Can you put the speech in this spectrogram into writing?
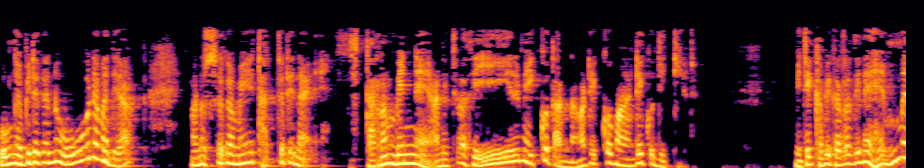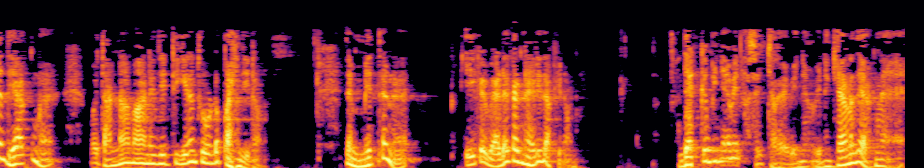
උන් අපිට කරන ඕනම දෙයක් manussකමේ தත්තට නැහැ. තරම් වෙන්නේ නැහැ. අනිත්ව සීරම එක්ක තන්නවට එක්ක මාන්නට එක්ක දික්කියට. මිත්‍යක් අපි කරලා තියෙන හැම දෙයක්ම ওই තණ්හා මාන දිට්ඨි කියන තුරට පහඳිනවා. දැන් මෙතන ඒක වැඩ කරන හැටි දකිනවා. දැක්ක මිනිහ වෙනස් එච්චරයි වෙන වෙන කියන දෙයක් නැහැ.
